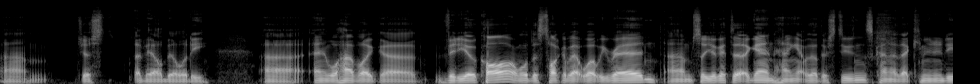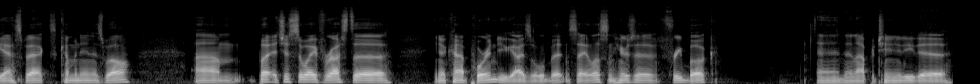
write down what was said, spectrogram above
um, just availability. Uh, and we'll have like a video call, and we'll just talk about what we read. Um, so you'll get to again hang out with other students, kind of that community aspect coming in as well. Um, but it's just a way for us to, you know, kind of pour into you guys a little bit and say, listen, here's a free book and an opportunity to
